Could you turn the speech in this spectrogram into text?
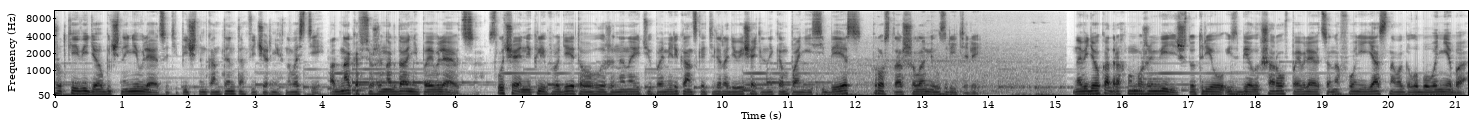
Жуткие видео обычно не являются типичным контентом вечерних новостей. Однако все же иногда они появляются. Случайный клип вроде этого, выложенный на YouTube американской телерадиовещательной компании CBS, просто ошеломил зрителей. На видеокадрах мы можем видеть, что трио из белых шаров появляются на фоне ясного голубого неба.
